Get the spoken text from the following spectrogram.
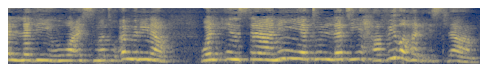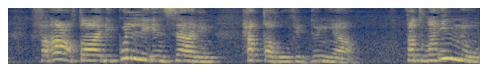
الذي هو عصمة أمرنا والإنسانية التي حفظها الإسلام فأعطى لكل إنسان حقه في الدنيا. فاطمئنوا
